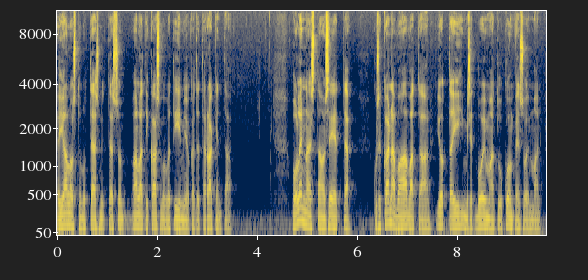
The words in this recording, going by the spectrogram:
ja jalostunut tässä nyt. Tässä on alati kasvava tiimi, joka tätä rakentaa. Olennaista on se, että kun se kanava avataan, jotta ihmiset voimaantuu kompensoimaan –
